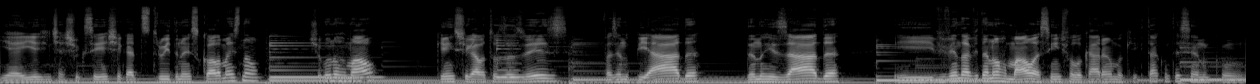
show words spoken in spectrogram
e aí a gente achou que você ia chegar destruído na escola, mas não. Chegou normal, que a gente chegava todas as vezes, fazendo piada, dando risada e vivendo a vida normal, assim. A gente falou: caramba, o que que tá acontecendo com.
